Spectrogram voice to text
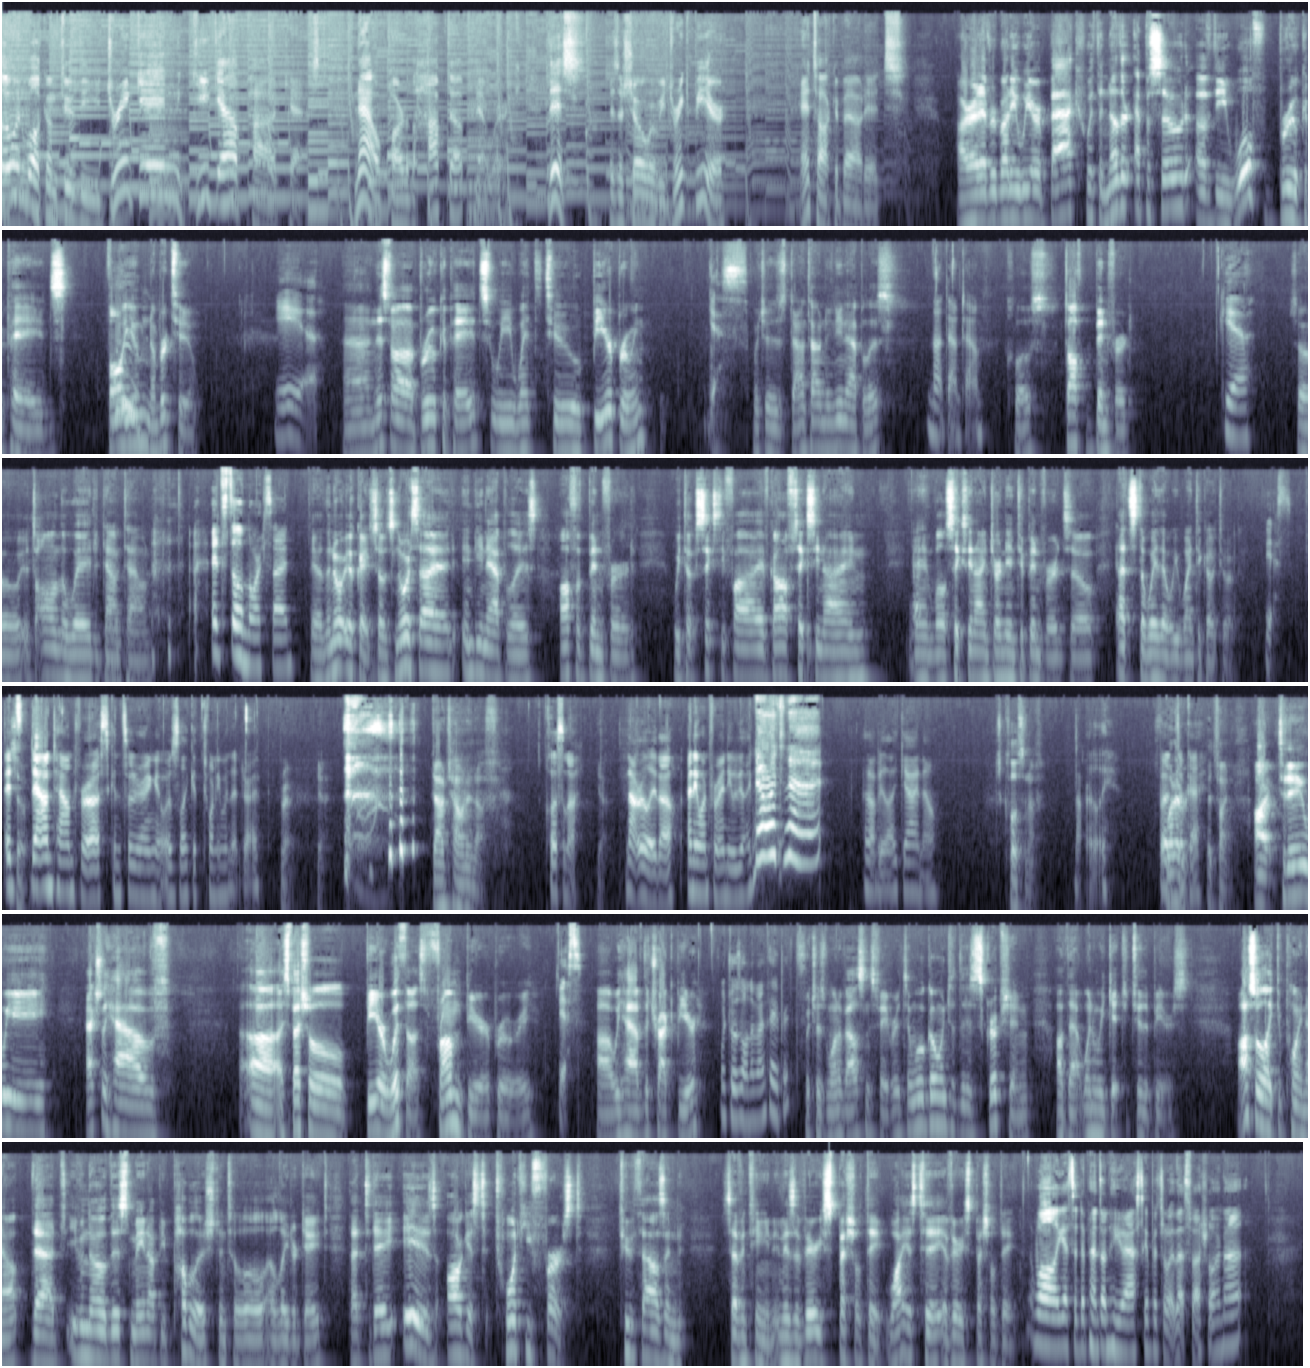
Hello and welcome to the Drinkin' Geek Out podcast, now part of the Hopped Up Network. This is a show where we drink beer and talk about it. All right, everybody, we are back with another episode of the Wolf Brewcapades, volume number two. Yeah. And this uh, Brewcapades, we went to Bier Brewing, Yes. which is downtown Indianapolis, Not downtown. close. It's off Binford, Yeah. so it's on the way to downtown. It's still north side. Yeah, the north. Okay, so it's north side, Indianapolis, off of Binford. We took 65, got off 69, and well, 69 turned into Binford, so that's the way that we went to go to it. Yes. It's So- downtown for us considering it was like a 20 minute drive. Right. Yeah. Downtown enough. Close enough. Yeah. Not really though. Anyone from Indy would be like, "No, it's not." And I'll be like, "Yeah, I know." It's close enough. Not really. But Whatever. it's okay. It's fine. All right. Today we actually have uh, a special beer with us from Bier Brewery. Yes. Uh, we have the Trek beer. Which was one of my favorites. which is one of Allison's favorites, and we'll go into the description of that when we get to the beers. Also, like to point out that even though this may not be published until a later date, that today is August twenty first, two thousand seventeen, and is a very special date. Why is today a very special date? Well, I guess it depends on who you ask if it's really that special or not.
